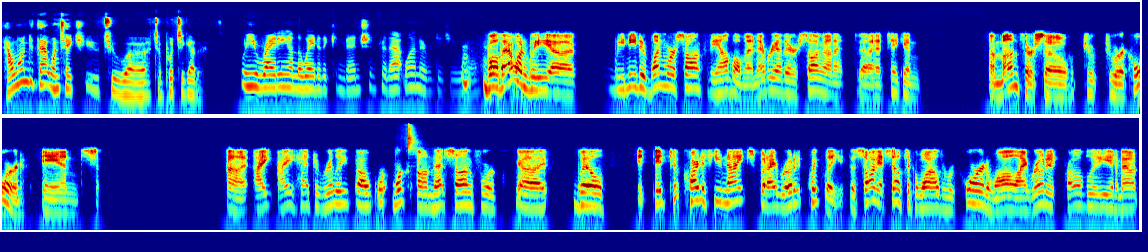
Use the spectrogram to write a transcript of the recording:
How long did that one take you to uh, to put together? Were you writing on the way to the convention for that one, or did you? Uh... Well, that one we uh, we needed one more song for the album, and every other song on it uh, had taken a month or so to, to record, and uh, I I had to really uh, work on that song for uh, well. It, it took quite a few nights, but I wrote it quickly. The song itself took a while to record. While I wrote it probably in about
